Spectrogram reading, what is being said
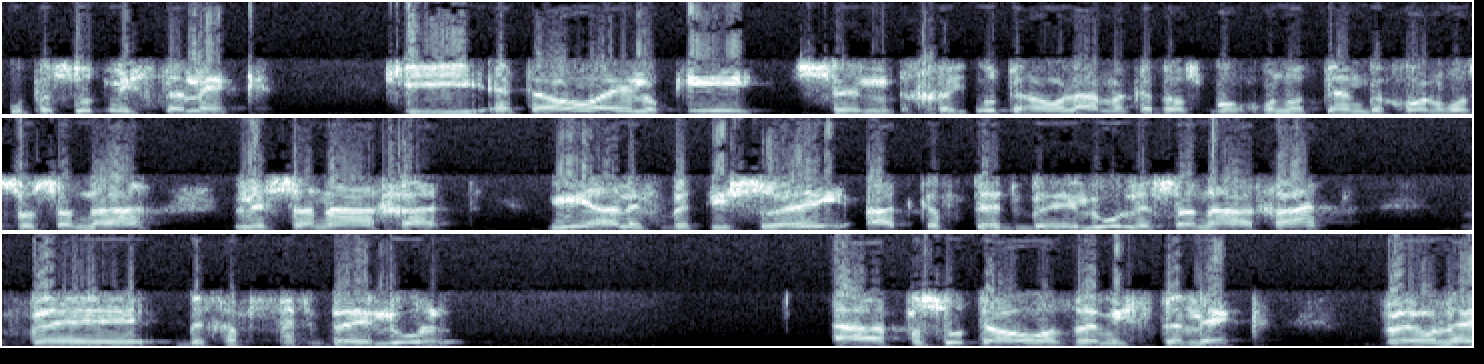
הוא פשוט מסתלק. כי את האור האלוקי של חיות העולם, הקדוש ברוך הוא נותן בכל ראש השנה לשנה אחת. מא' בתשרי עד כ"ט באלול לשנה אחת, ובכ"ט באלול פשוט האור הזה מסתלק ועולה,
